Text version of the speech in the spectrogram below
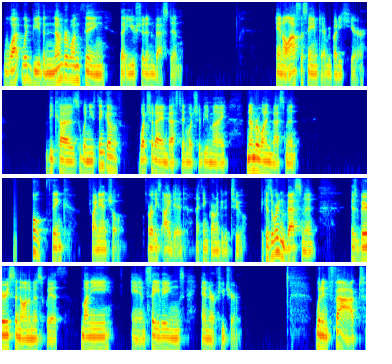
what would be the number one thing that you should invest in? And I'll ask the same to everybody here. Because when you think of what should I invest in, what should be my number one investment, I'll think financial, or at least I did. I think Veronica did too, because the word investment is very synonymous with money and savings and our future. When in fact,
